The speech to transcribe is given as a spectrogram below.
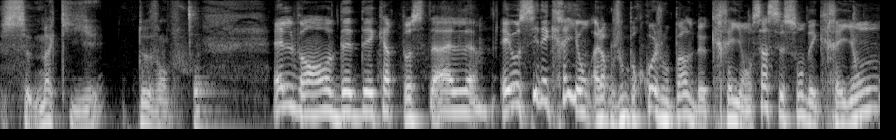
se maquiller devant vous. Elles vendent des cartes postales et aussi des crayons. Alors je- pourquoi je vous parle de crayons? Ça, ce sont des crayons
